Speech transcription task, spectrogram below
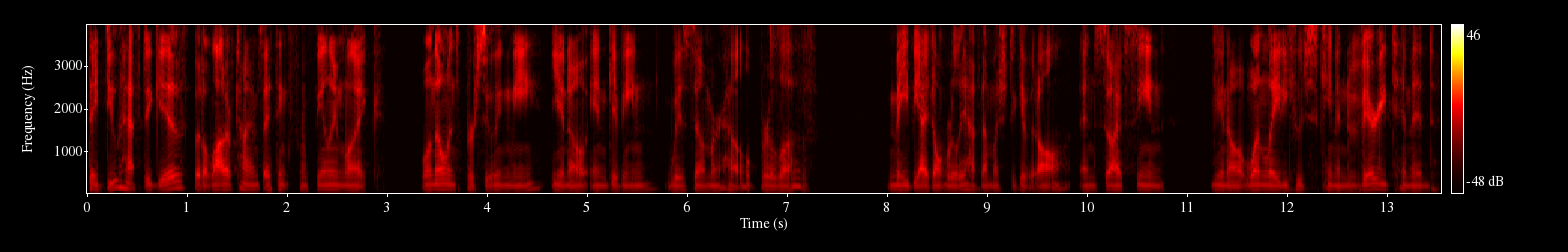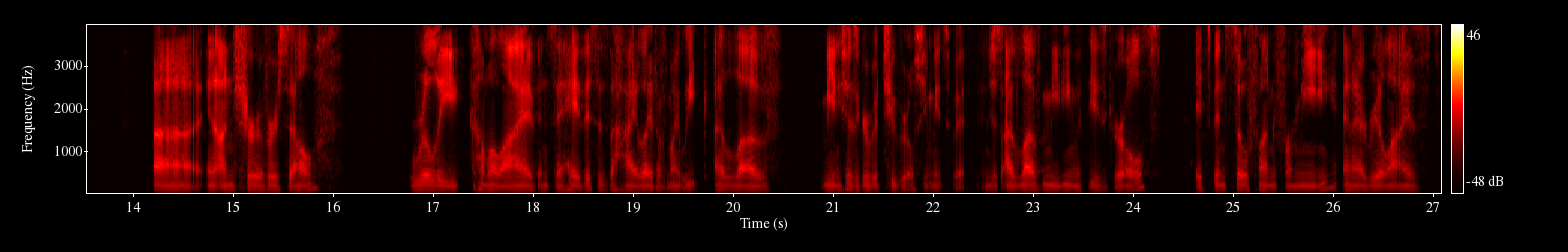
they do have to give, but a lot of times I think from feeling like well, no one's pursuing me, you know, in giving wisdom or help or love. Maybe I don't really have that much to give at all. And so I've seen, you know, one lady who just came in very timid uh, and unsure of herself really come alive and say, hey, this is the highlight of my week. I love meeting. She has a group of two girls she meets with. And just, I love meeting with these girls. It's been so fun for me. And I realized,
